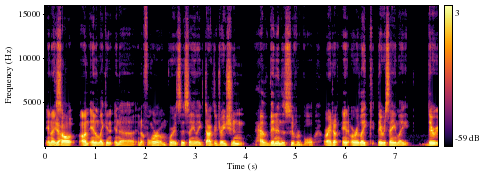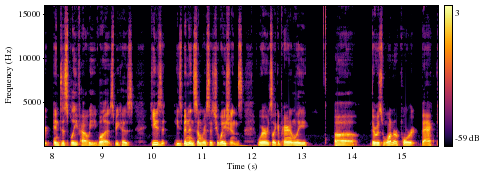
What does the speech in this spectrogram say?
and I Yeah. saw on in like in, in a in a forum where it's just saying like Dr. Dre shouldn't have been in the Super Bowl, or I don't, and, or like they were saying like they're in disbelief how he was because he's he's been in similar situations where it's like apparently, uh, there was one report back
